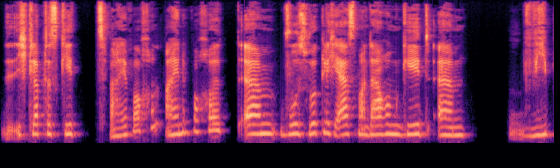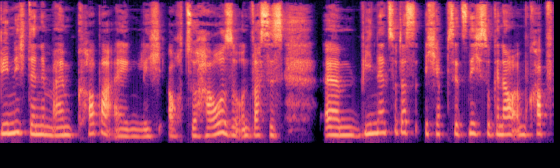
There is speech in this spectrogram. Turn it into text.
Ich glaube, das geht zwei Wochen, eine Woche, ähm, wo es wirklich erstmal darum geht, ähm, wie bin ich denn in meinem Körper eigentlich auch zu Hause und was ist, ähm, wie nennst du das? Ich habe es jetzt nicht so genau im Kopf,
